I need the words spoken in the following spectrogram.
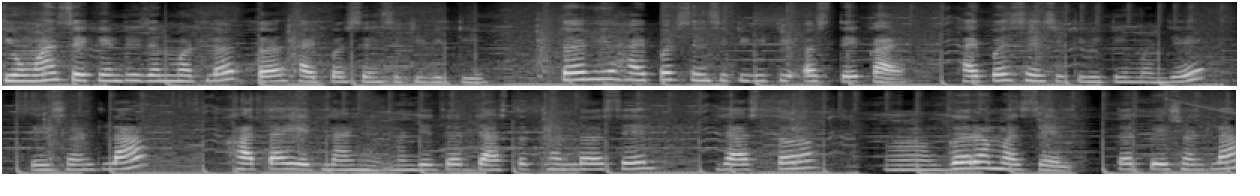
किंवा सेकंड रिझन म्हटलं तर हायपर सेन्सिटिव्हिटी तर ही हायपर सेन्सिटिव्हिटी असते काय? हायपर सेन्सिटिव्हिटी म्हणजे पेशंटला खाता येत नाही. म्हणजे जर जास्त थंड असेल जास्त गरम असेल तर पेशंटला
